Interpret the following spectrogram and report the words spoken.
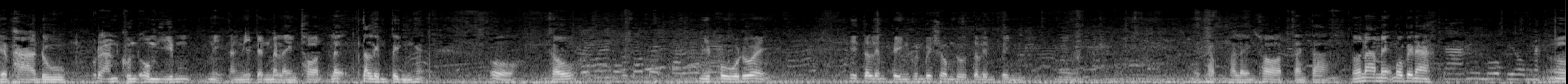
จะพาดูร้านคุณอมยิ้มนี่ทางนี้เป็นแมลงทอดและตะลิมปิงฮะโอ้เขามีปูด้วยนี่ตะลิมปิงคุณผู้ชมดูตะลิมปิงนี่นะครับแมลงทอดต่างๆโนหน้าแมะโมไปนะจา นูโองนะโอ้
